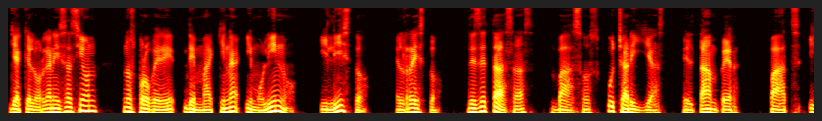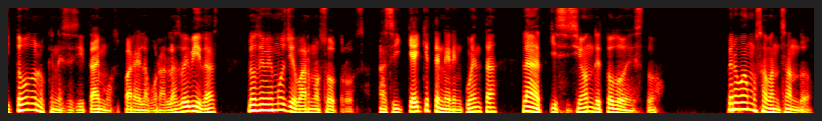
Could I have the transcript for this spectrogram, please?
ya que la organización nos provee de máquina y molino, y listo, el resto, desde tazas, vasos, cucharillas, el tamper, pads y todo lo que necesitamos para elaborar las bebidas, lo debemos llevar nosotros, así que hay que tener en cuenta la adquisición de todo esto. Pero vamos avanzando.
